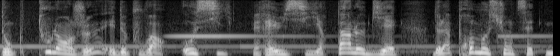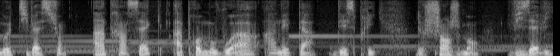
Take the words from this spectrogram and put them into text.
Donc tout l'enjeu est de pouvoir aussi réussir par le biais de la promotion de cette motivation intrinsèque à promouvoir un état d'esprit de changement vis-à-vis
